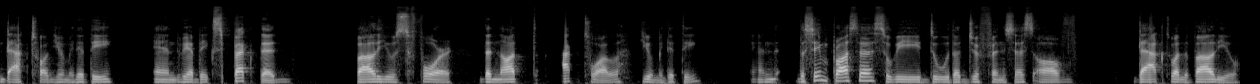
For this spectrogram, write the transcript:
the actual humidity. And we have the expected values for the not actual humidity. And the same process, we do the differences of the actual value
